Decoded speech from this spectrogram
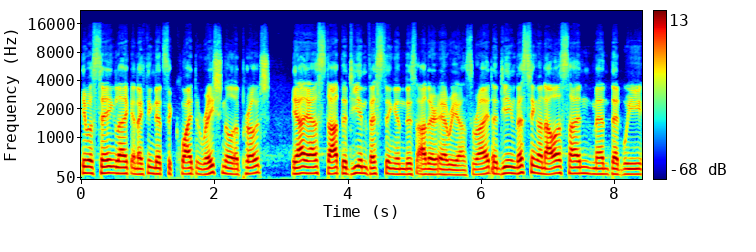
He was saying like, and I think that's a quite rational approach. Yeah, yeah, start the de-investing in these other areas, right? And de-investing on our side meant that we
